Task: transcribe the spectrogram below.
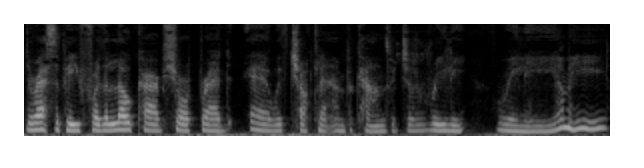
the recipe for the low carb shortbread uh, with chocolate and pecans, which is really, really yummy.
